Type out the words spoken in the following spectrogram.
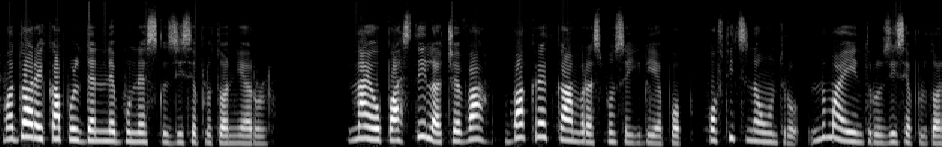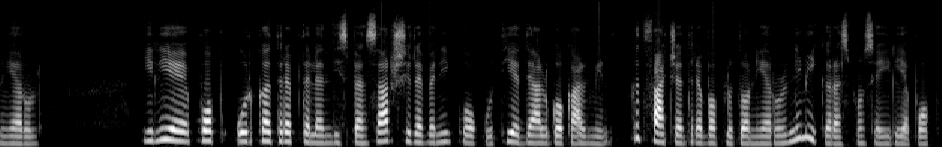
Mă doare capul de nebunesc, zise plutonierul. N-ai o pastilă, ceva? Ba, cred că am, răspunse Ilie Pop. Poftiți înăuntru. Nu mai intru, zise plutonierul. Ilie Pop urcă treptele în dispensar și reveni cu o cutie de algocalmin. Cât face, întrebă plutonierul. Nimic, răspunse Ilie Pop.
